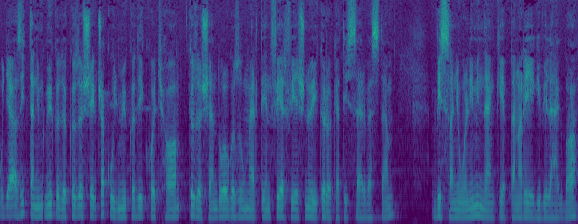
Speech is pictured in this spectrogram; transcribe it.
Ugye az itteni működő közösség csak úgy működik, hogyha közösen dolgozunk, mert én férfi és női köröket is szerveztem, visszanyúlni mindenképpen a régi világba,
